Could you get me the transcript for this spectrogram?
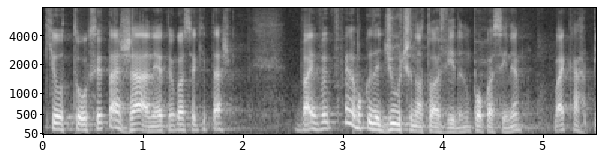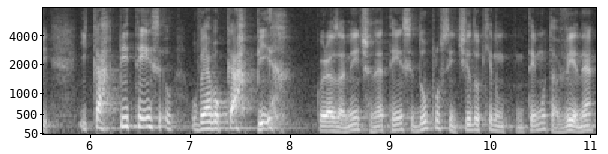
que eu tô, você está já, né? O negócio aqui está vai, vai fazer uma coisa de útil na tua vida, um pouco assim, né? Vai carpir. E carpir tem esse, o verbo carpir, curiosamente, né? Tem esse duplo sentido que não, não tem muito a ver, né?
